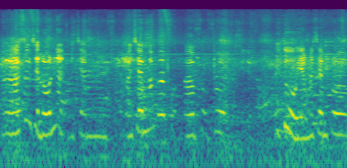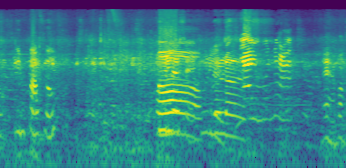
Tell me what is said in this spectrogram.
Uh, rasa macam donut macam macam apa uh, fruit, fruit itu yang macam pro cream puff tu. Oh, eh, gula. Eh, abang.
